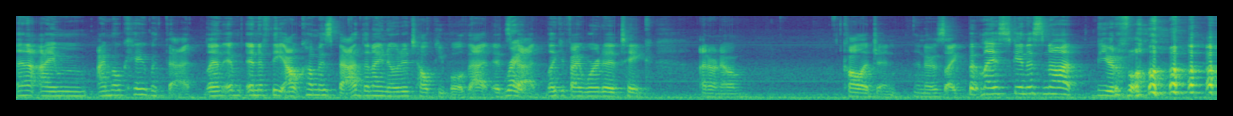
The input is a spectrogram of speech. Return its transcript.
and I'm I'm okay with that. And and and if the outcome is bad, then I know to tell people that it's Right. bad. Like if I were to take, I don't know, collagen and i was like but my skin is not beautiful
